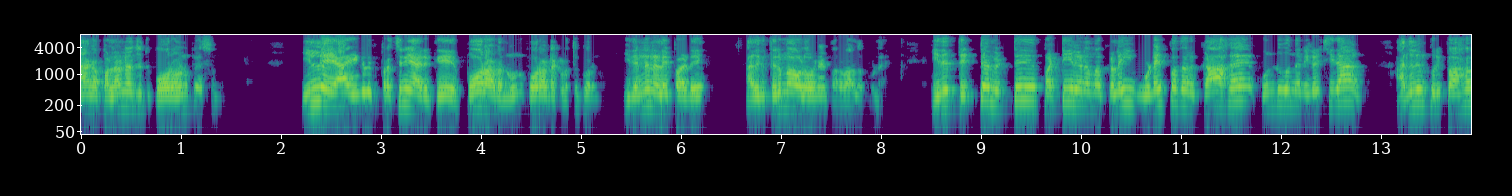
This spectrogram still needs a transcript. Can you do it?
நாங்க பலனடைஞ்சிட்டு போறோம்னு பேசணும். இல்லையா? எங்களுக்கு பிரச்சனையா இருக்கு. போராடணும்னு போராட்ட களத்துக்கு வரணும். இது என்ன நிலைப்பாடு? அதுக்கு திருமாவளவனே பரவாயில்ல போல. இது திட்டமிட்டு பட்டியலின மக்களை உடைப்பதற்காக கொண்டு வந்த நிகழ்ச்சி தான். அதிலும் குறிப்பாக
